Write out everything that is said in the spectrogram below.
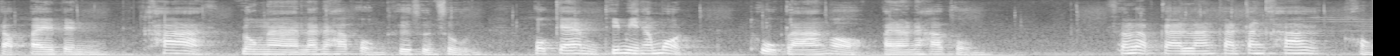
กลับไปเป็นค่าโรงงานแล้วนะครับผมคือ 00 โปรแกรมที่มีทั้งหมดถูกล้างออกไปแล้วนะครับผมสำหรับการล้างการตั้งค่าของ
